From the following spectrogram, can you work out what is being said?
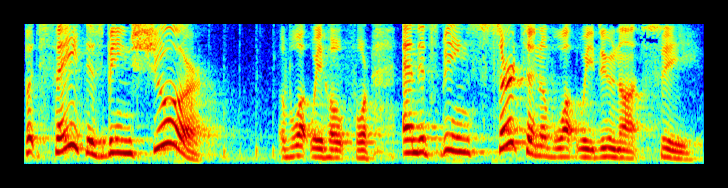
But faith is being sure of what we hope for, and it's being certain of what we do not see.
